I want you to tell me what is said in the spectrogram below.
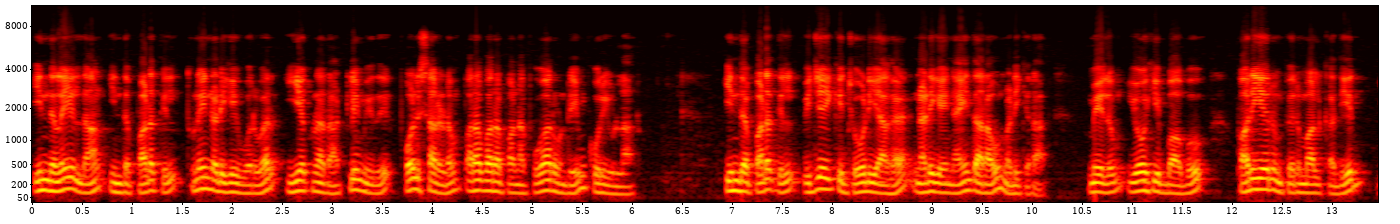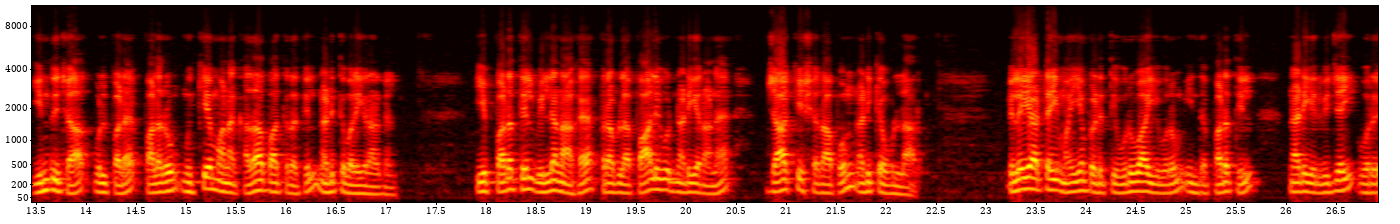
இந்நிலையில்தான் இந்த படத்தில் துணை நடிகை ஒருவர் இயக்குனர் அட்லி மீது போலீசாரிடம் பரபரப்பான புகார் ஒன்றையும் கூறியுள்ளார். இந்த படத்தில் விஜய்க்கு ஜோடியாக நடிகை நயன்தாராவும் நடிக்கிறார். மேலும் யோகி பாபு பரியேறும் பெருமாள் கதிர் இந்துஜா உள்பட பலரும் முக்கியமான கதாபாத்திரத்தில் நடித்து வருகிறார்கள். இப்படத்தில் வில்லனாக பிரபல பாலிவுட் நடிகரான ஜாக்கி ஷெராப்பும் நடிக்க உள்ளார். விளையாட்டை மையப்படுத்தி உருவாகி வரும் இந்த படத்தில் நடிகர் விஜய் ஒரு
